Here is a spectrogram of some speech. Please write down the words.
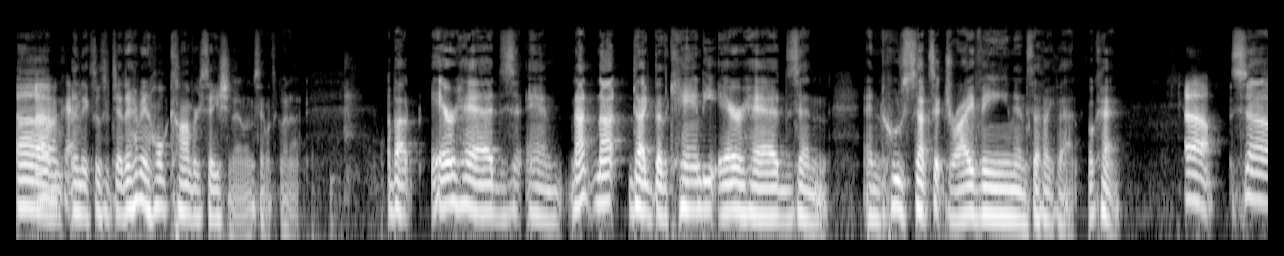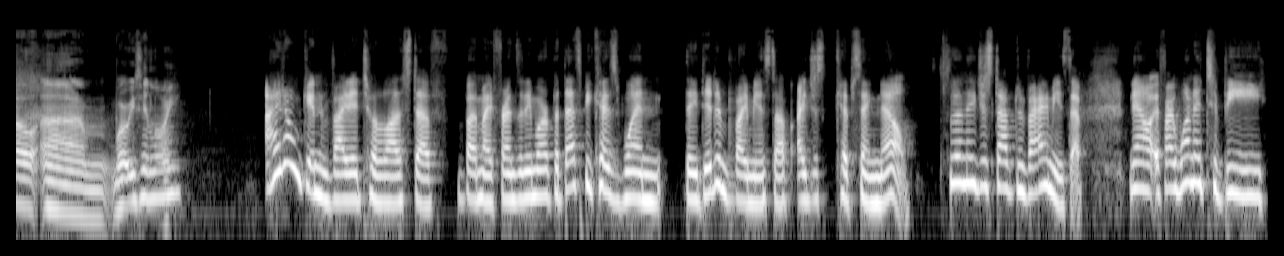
Um, oh, okay. In the exclusive tier, they're having a whole conversation. I don't understand what's going on about airheads and not not like the candy airheads and and who sucks at driving and stuff like that. Okay. Oh. So, um, what were you saying, Lauri? I don't get invited to a lot of stuff by my friends anymore, but that's because when they did invite me and stuff, I just kept saying no. So then they just stopped inviting me and stuff. Now, if I wanted to be,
